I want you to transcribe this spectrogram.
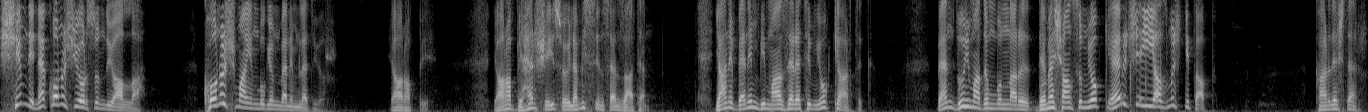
Şimdi ne konuşuyorsun diyor Allah. Konuşmayın bugün benimle diyor. Ya Rabbi. Ya Rabbi her şeyi söylemişsin sen zaten. Yani benim bir mazeretim yok ki artık. Ben duymadım bunları deme şansım yok ki. Her şeyi yazmış kitap. Kardeşler,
